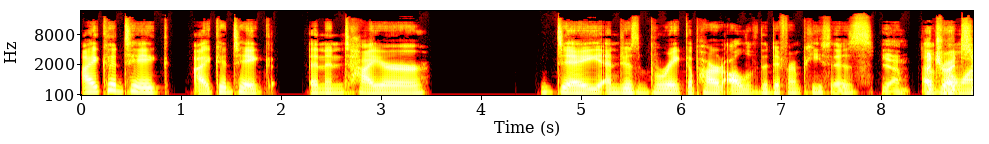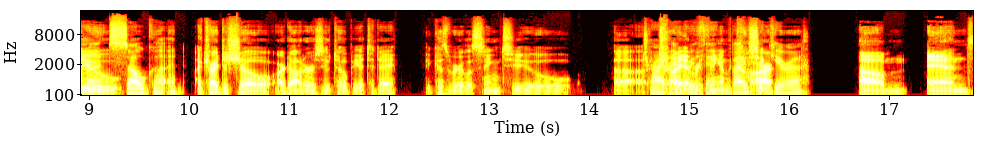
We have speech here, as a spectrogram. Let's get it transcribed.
I could take I could take an entire day and just break apart all of the different pieces Yeah, I tried Moana. to, It's so good. I tried to show our daughter Zootopia today because we were listening to uh, Try, everything, in the by car. Shakira. Um, and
